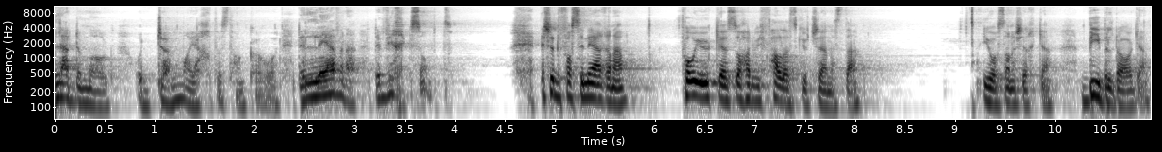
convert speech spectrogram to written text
ledd og marg, og dømmer hjertets tanker og råd. Det er levende, det er virksomt. Er ikke det fascinerende? Forrige uke så hadde vi fellesgudstjeneste i Åsane kirke. Bibeldagen.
